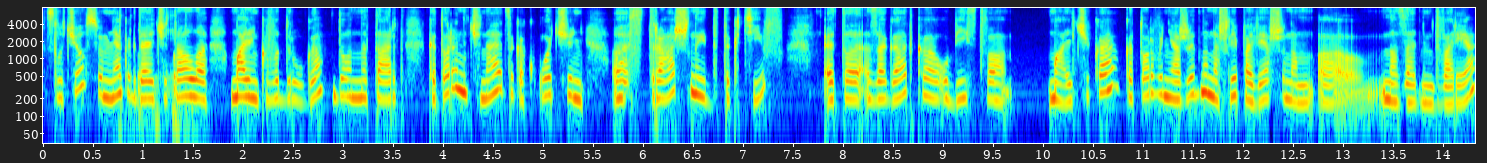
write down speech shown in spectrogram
Случился у меня, когда я читала «Маленького друга» Донны Тарт, который начинается как очень э, страшный детектив. Это загадка убийства мальчика, которого неожиданно нашли повешенным э, на заднем дворе.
